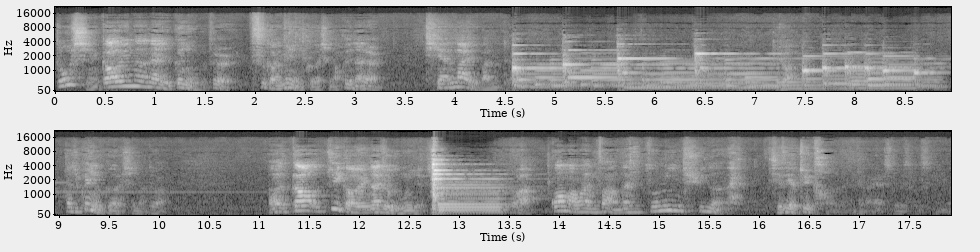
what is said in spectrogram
都行。高音呢，那就更有这儿次高音更有个性了，会来点天籁般的，对吧？那就更有个性了，对吧？然后高最高音那就容易，对吧？光芒万丈，但是中音区呢，其实也最考人的，哎，所以说是那个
